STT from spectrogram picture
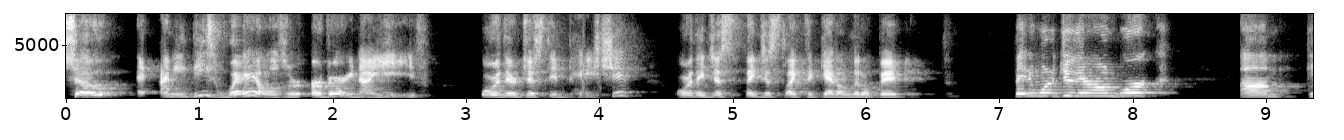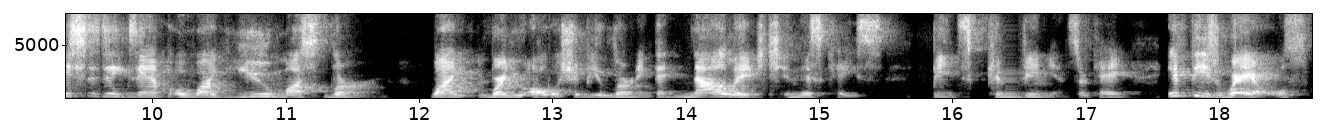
So, I mean, these whales are, are very naive, or they're just impatient, or they just they just like to get a little bit. They don't want to do their own work. Um, this is an example of why you must learn. Why why you always should be learning that knowledge in this case beats convenience. Okay, if these whales,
